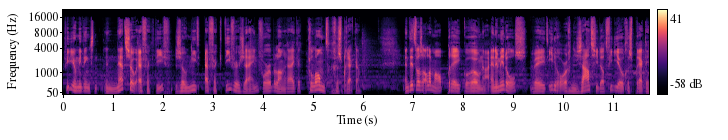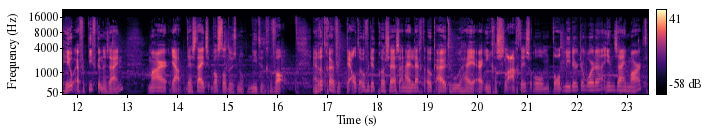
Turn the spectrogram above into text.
videomeetings net zo effectief, zo niet effectiever zijn voor belangrijke klantgesprekken. En dit was allemaal pre-corona. En inmiddels weet iedere organisatie dat videogesprekken heel effectief kunnen zijn. Maar ja, destijds was dat dus nog niet het geval. En Rutger vertelt over dit proces en hij legt ook uit hoe hij erin geslaagd is om leader te worden in zijn markt.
